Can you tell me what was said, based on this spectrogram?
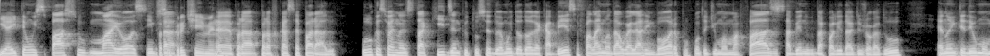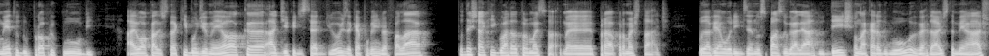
E aí tem um espaço maior, assim, Sim, para pro time, né? é, para ficar separado. O Lucas Fernandes está aqui dizendo que o torcedor é muito dodó da cabeça, falar em mandar o Galhardo embora por conta de uma má fase, sabendo da qualidade do jogador, é não entender o momento do próprio clube. Aí o Alcalde está aqui, bom dia, Meioca. A dica de série de hoje, daqui a pouco a gente vai falar. Vou deixar aqui guardado para mais, é, pra- pra mais tarde. O Davi Amorim dizendo os passos do Galhardo deixam na cara do gol, é verdade, também acho.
